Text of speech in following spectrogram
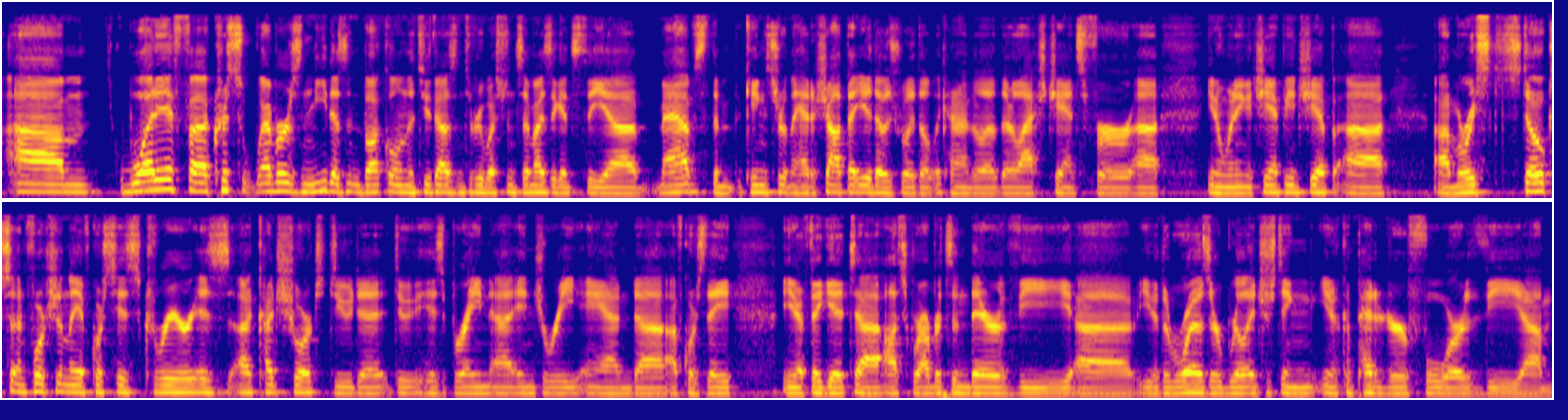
Um, what if uh, Chris Webber's knee doesn't buckle in the 2003 Western Semis against the uh, Mavs? The Kings certainly had a shot that year. That was really the, kind of the, their last chance for uh, you know winning a championship. Uh, Maurice Stokes, unfortunately, of course, his career is uh, cut short due to due his brain uh, injury, and uh, of course, they, you know, if they get uh, Oscar Robertson there, the uh, you know the Royals are a real interesting you know competitor for the um,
